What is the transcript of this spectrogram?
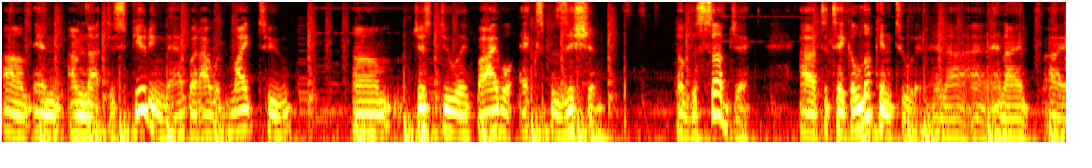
Um, and I'm not disputing that, but I would like to um, just do a Bible exposition of the subject uh, to take a look into it. And I, and I, I,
